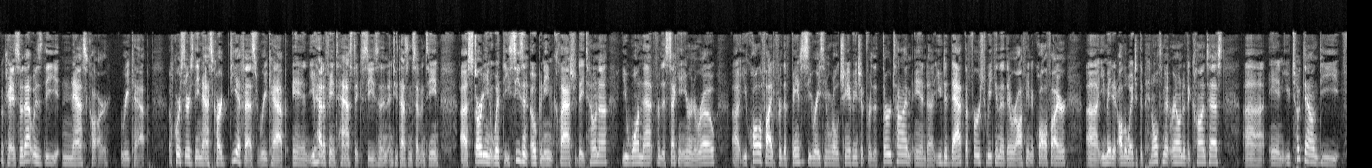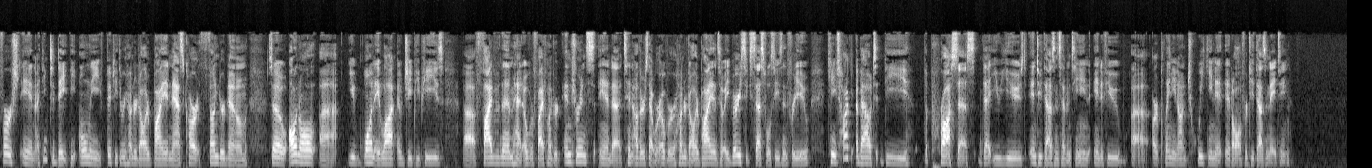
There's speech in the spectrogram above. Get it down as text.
Okay, so that was the NASCAR recap. Of course, there's the NASCAR DFS recap, and you had a fantastic season in 2017. Uh, starting with the season opening Clash of Daytona, you won that for the second year in a row. Uh, you qualified for the Fantasy Racing World Championship for the third time, and uh, you did that the first weekend that they were offering a qualifier. Uh, you made it all the way to the penultimate round of the contest. Uh, and you took down the first in, I think to date, the only $5,300 buy-in NASCAR Thunderdome. So all in all, uh, you won a lot of GPPs. Uh, five of them had over 500 entrants, and uh, 10 others that were over $100 buy-in. So a very successful season for you. Can you talk about the the process that you used in 2017, and if you uh, are planning on tweaking it at all for 2018?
